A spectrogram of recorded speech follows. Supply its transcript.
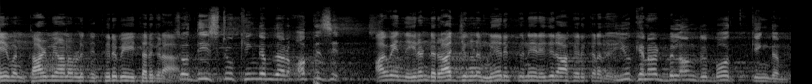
தேவன் தாழ்மையானவர்களுக்கு கிருபையை தருகிறார் So these two kingdoms are opposite. ஆகவே இந்த இரண்டு ராஜ்யங்களும் நேருக்கு நேர் எதிராக இருக்கிறது You cannot belong to both kingdoms.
